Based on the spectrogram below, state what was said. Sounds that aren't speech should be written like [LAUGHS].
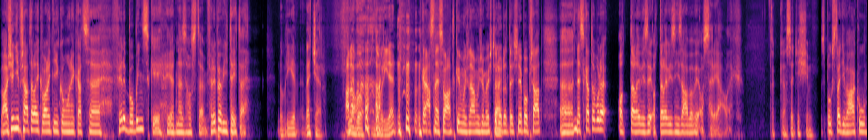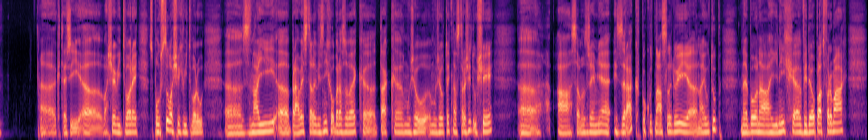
Vážení přátelé kvalitní komunikace, Filip Bobinsky je dnes hostem. Filipe, vítejte. Dobrý večer. Ano. Nebo dobrý den. [LAUGHS] Krásné svátky, možná můžeme ještě tak. dodatečně popřát. Eh, dneska to bude o televizi, o televizní zábavě, o seriálech. Tak já se těším. Spousta diváků kteří eh, vaše výtvory, spoustu vašich výtvorů eh, znají právě z televizních obrazovek, tak můžou, můžou teď nastražit uši a samozřejmě i zrak, pokud následují na YouTube nebo na jiných videoplatformách.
